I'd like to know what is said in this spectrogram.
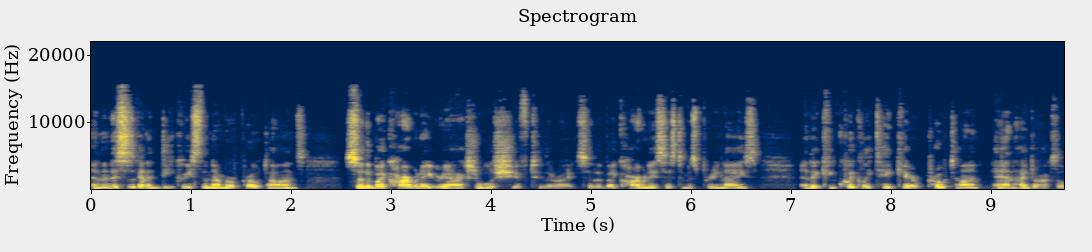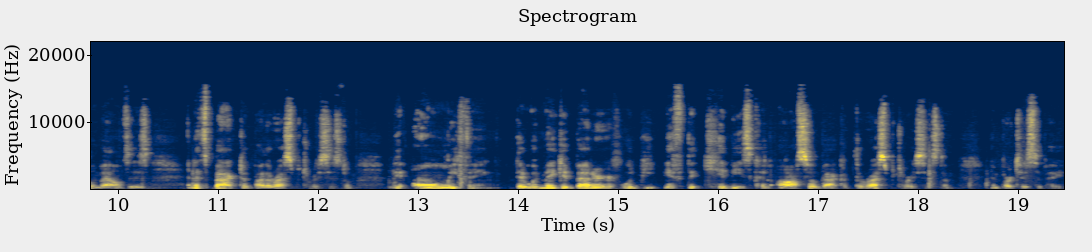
And then this is going to decrease the number of protons, so the bicarbonate reaction will shift to the right. So the bicarbonate system is pretty nice, and it can quickly take care of proton and hydroxyl imbalances, and it's backed up by the respiratory system. The only thing that would make it better would be if the kidneys could also back up the respiratory system and participate.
